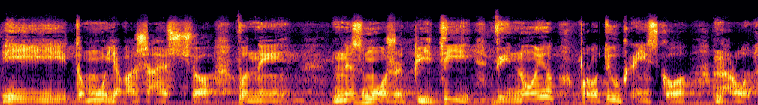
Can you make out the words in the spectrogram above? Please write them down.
І тому я вважаю, що вони не зможуть піти війною проти українського народу.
